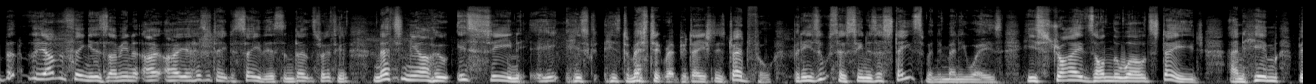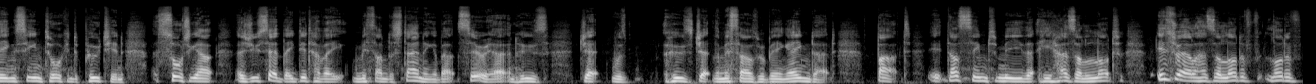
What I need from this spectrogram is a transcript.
but the other thing is, I mean, I, I, hesitate to say this and don't throw things. Netanyahu is seen, he, his, his domestic reputation is dreadful, but he's also seen as a statesman in many ways. He strides on the world stage, and him being seen talking to Putin, sorting out, as you said, they did have a misunderstanding about Syria and whose jet was whose jet the missiles were being aimed at. But it does seem to me that he has a lot. Israel has a lot of lot of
